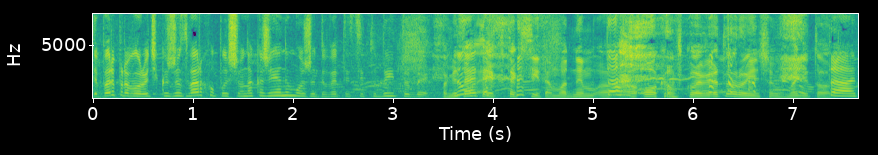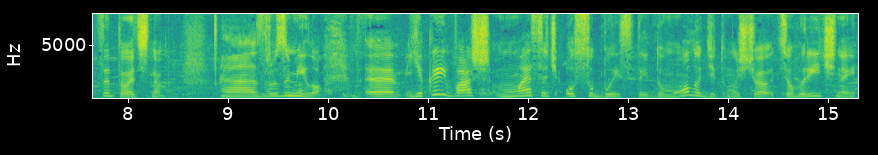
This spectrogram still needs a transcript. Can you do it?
Тепер праворуч кажу, зверху пишу. Вона каже: я не можу дивитися туди і туди. Пам'ятаєте, ну... як в таксі там одним е, оком в клавіатуру, іншим в монітор? Так, це точно. Зрозуміло, е, який ваш меседж особистий до молоді, тому що цьогорічний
